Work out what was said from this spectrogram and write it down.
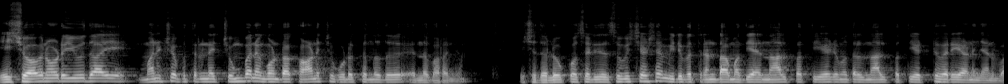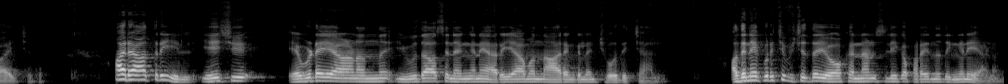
യേശു അവനോട് യൂതായെ മനുഷ്യപുത്രനെ ചുംബനം കൊണ്ട് കാണിച്ചു കൊടുക്കുന്നത്? എന്ന് പറഞ്ഞു. വിശുദ്ധ ലൂക്കോസ് എഴുതിയ സുവിശേഷം ഇരുപത്തിരണ്ടാം അധ്യായം നാൽപ്പത്തിയേഴ് മുതൽ നാൽപ്പത്തി എട്ട് വരെയാണ് ഞാൻ വായിച്ചത്. ആ രാത്രിയിൽ യേശു എവിടെയാണെന്ന് യൂദാസിന് എങ്ങനെ അറിയാമെന്ന് ആരെങ്കിലും ചോദിച്ചാൽ അതിനെക്കുറിച്ച് വിശുദ്ധ യോഹന്നാൻ സ്ലീക പറയുന്നത് ഇങ്ങനെയാണ്.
